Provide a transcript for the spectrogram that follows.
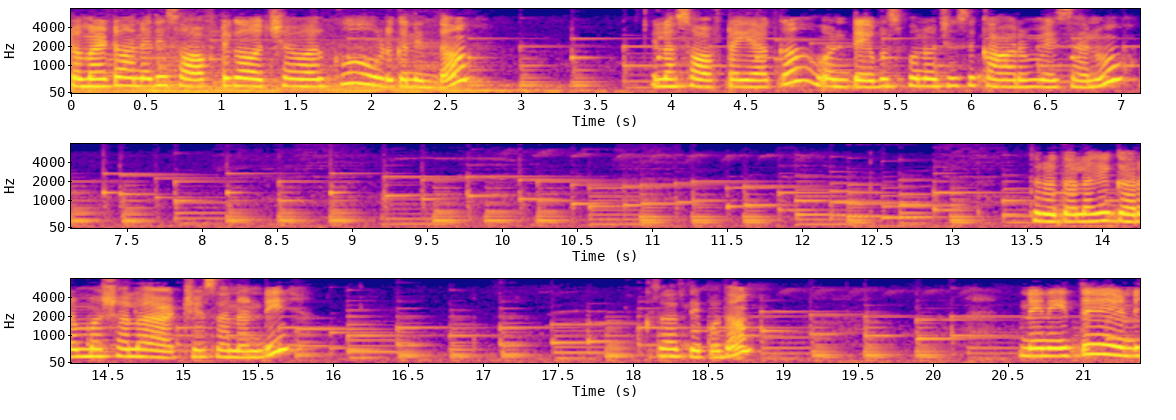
టొమాటో అనేది సాఫ్ట్గా వచ్చే వరకు ఉడకనిద్దాం. ఇలా సాఫ్ట్ అయ్యాక వన్ టేబుల్ స్పూన్ వచ్చేసి కారం వేసాను తర్వాత అలాగే గరం మసాలా యాడ్ చేశానండి. ఒకసారి తిప్పుదాం. నేనైతే ఎండు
